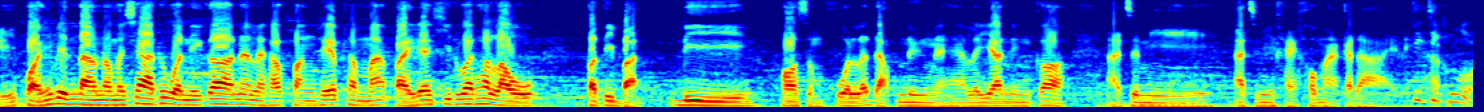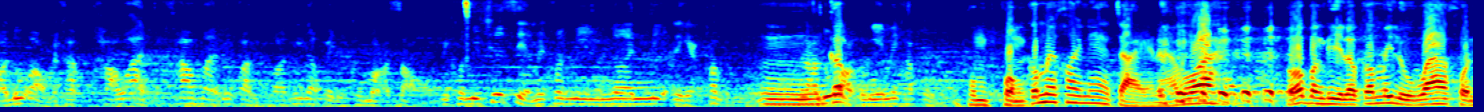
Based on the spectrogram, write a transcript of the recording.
ยๆ ปล่อยให้เป็นตามธรรมชาติทุกวันนี้ก็นั่นแหละครับ ฟังเทปธรรมะไปก็คิดว่าถ้าเรา ปฏิบัติดีพอสมควรระดับหนึ่งนะฮะระยะหนึ่งก็อาจจะมีอาจจะมีใครเข้ามาก็ได้นะจคริรังบๆคุณหมอดูออกไหมครับเขาอาจจะเข้ามาด้วยความเฉพาะที่เราเป็นคุณหมอสองเป็นคนมีชื่อเสียงเป็นคนมีเงินมีอะไรเงี้ยเขาอืมเราดูก็ออกตรงนี้ไหมครับผมผมผมก็ไม่ค่อยแน่ใจนะเพราะว่าเพราะว่าบางทีเราก็ไม่รู้ว่าคน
